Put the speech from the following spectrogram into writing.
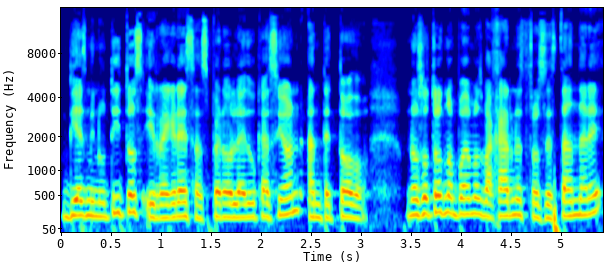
10 minutitos y regresas, pero la educación ante todo. Nosotros no podemos bajar nuestros estándares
